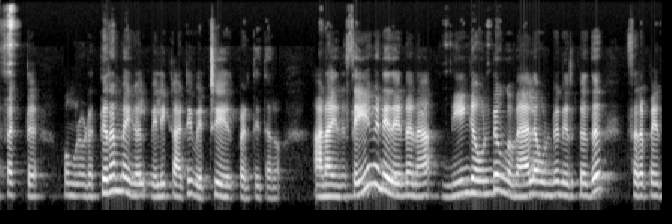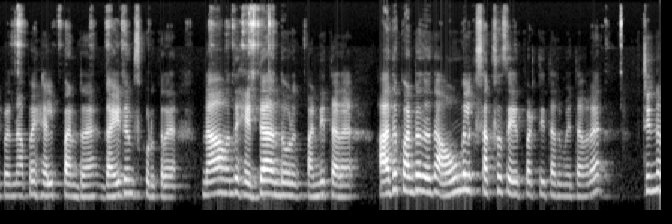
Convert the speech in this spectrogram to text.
எஃபெக்ட் உங்களோட திறமைகள் வெளிக்காட்டி வெற்றி ஏற்படுத்தி தரும். ஆனால் இது செய்ய வேண்டியது என்னென்னா நீங்கள் உண்டு உங்கள் வேலை உண்டுன்னு இருக்கிறது சிறப்பை ஏற்படுது நான் போய் ஹெல்ப் பண்ணுறேன் கைடன்ஸ் கொடுக்குறேன். நான் வந்து ஹெட்டாக இருந்து உனக்கு பண்ணித்தரேன். அது பண்ணுறது வந்து அவங்களுக்கு சக்ஸஸ் ஏற்படுத்தி தருமே தவிர சின்ன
